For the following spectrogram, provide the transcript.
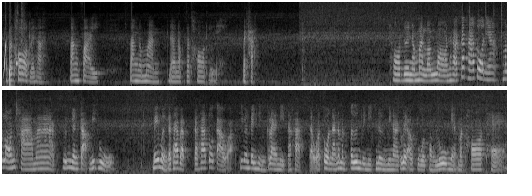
แล้วก็ทอดเลยค่ะ ตั้งไฟ ตั้งน้ำมันแล้วเราก็จะทอดเลยไปค่ะ ทอดด้วยน้ำมันร้อนๆนะคะ กระทะตัวเนี้ยมันร้อนช้ามาก ซึ่งยังกะไม่ถูก ไม่เหมือนกระทะแบบกระทะตัวเก่าอะที่มันเป็นหินแกรนิตนะคะ แต่ว่าตัวนั้นมันตื้นไปนิดนึงมีนาก็เลยเอาตัวของลูกเนี่ยมาทอดแทน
